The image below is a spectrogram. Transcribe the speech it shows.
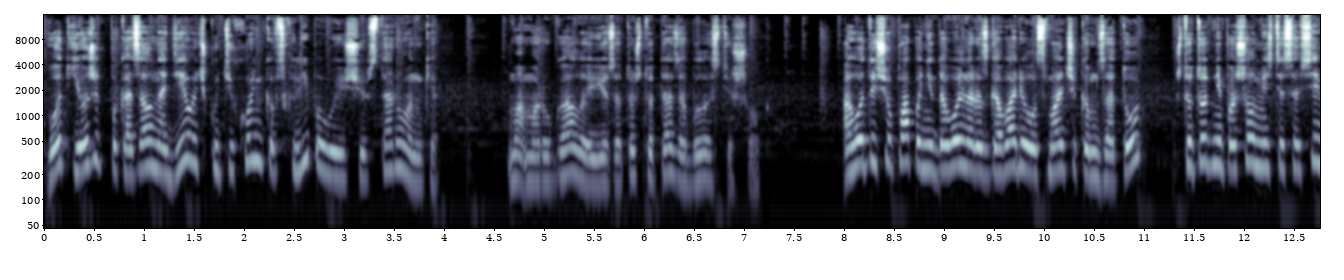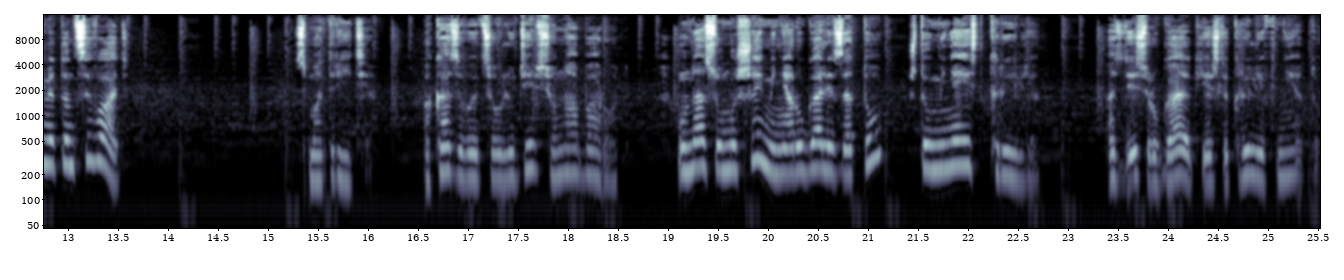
Вот ежик показал на девочку, тихонько всхлипывающую в сторонке. Мама ругала ее за то, что та забыла стишок. А вот еще папа недовольно разговаривал с мальчиком за то, что тот не пошел вместе со всеми танцевать. Смотрите, оказывается, у людей все наоборот. У нас, у мышей, меня ругали за то, что у меня есть крылья. А здесь ругают, если крыльев нету.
